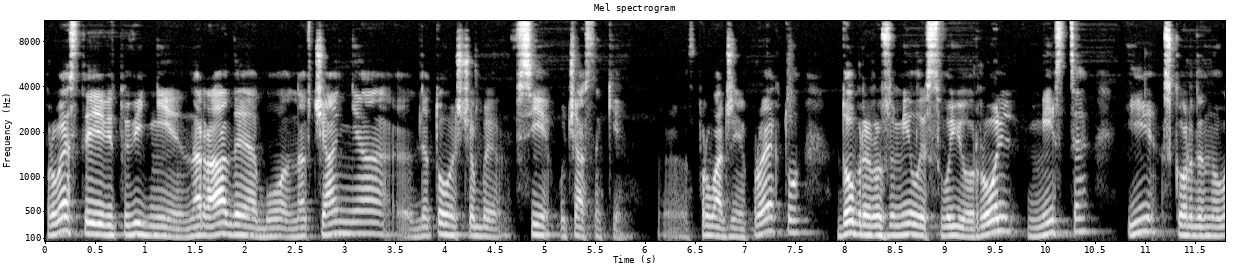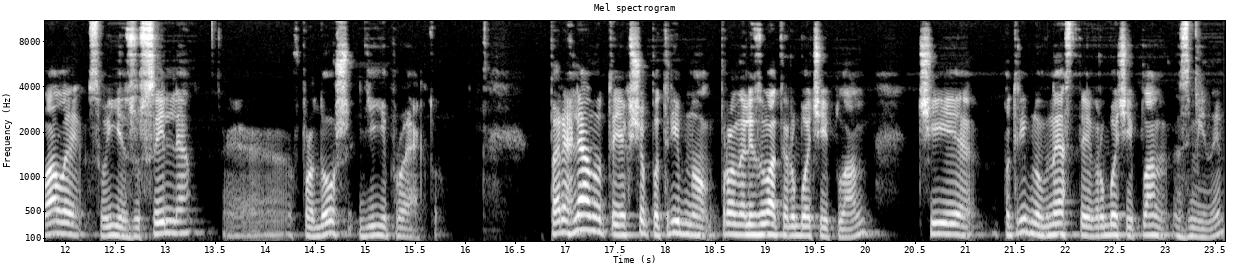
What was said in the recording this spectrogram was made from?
провести відповідні наради або навчання е, для того, щоб всі учасники е, впровадження проєкту добре розуміли свою роль, місце і скоординували свої зусилля е, впродовж дії проєкту переглянути, якщо потрібно проаналізувати робочий план, чи потрібно внести в робочий план зміни,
